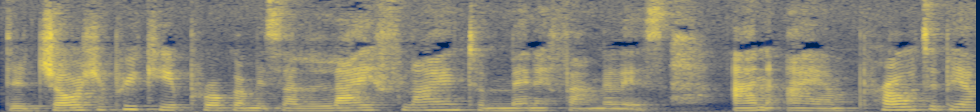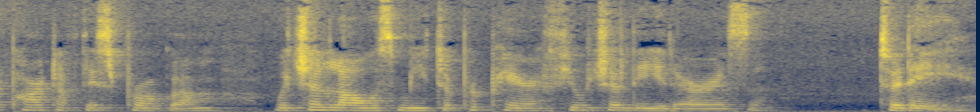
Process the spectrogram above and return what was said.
The Georgia Pre K program is a lifeline to many families, and I am proud to be a part of this program, which allows me to prepare future leaders today.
